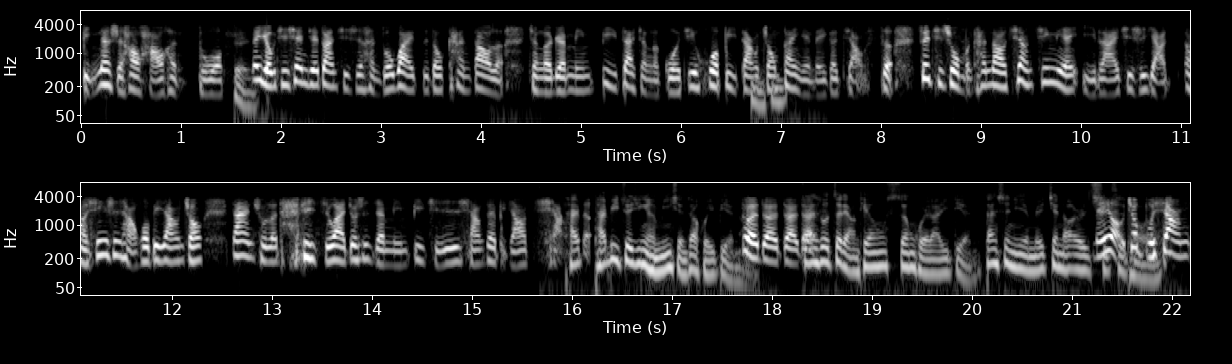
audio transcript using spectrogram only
比那时候好很多。对。那尤其现阶段，其实很多外资都看到了整个人民币在整个国际货币当中扮演的一个角色，所以其实我们看到，像今年以来，其实亚呃新市场货币当中，当然除了台币之外，就是人民币其实是相对比较强的。台台币最近很明显在回贬。对对对对。虽然说这两天升回来一点，但是你也没见到二十七。没有。就不像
